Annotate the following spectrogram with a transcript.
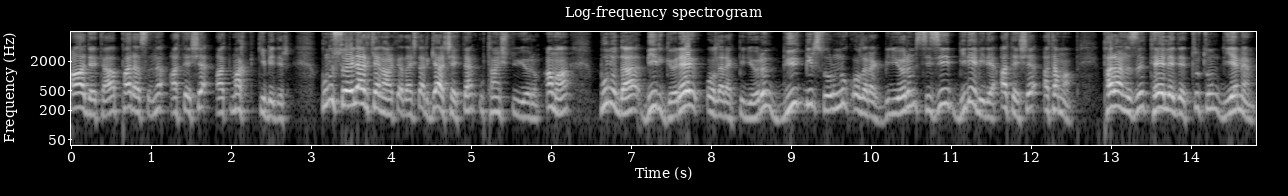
adeta parasını ateşe atmak gibidir. Bunu söylerken arkadaşlar gerçekten utanç duyuyorum ama bunu da bir görev olarak biliyorum. Büyük bir sorumluluk olarak biliyorum. Sizi bile bile ateşe atamam. Paranızı TL'de tutun diyemem.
